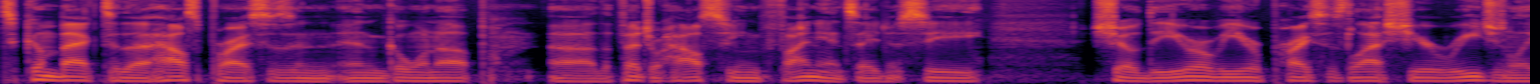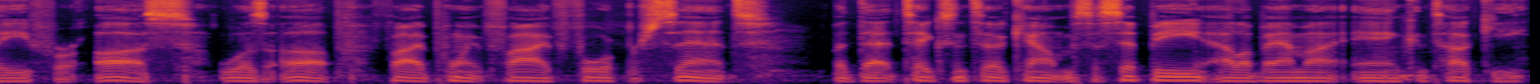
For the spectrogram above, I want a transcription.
to come back to the house prices and, and going up, uh, the Federal Housing Finance Agency showed the year-over-year prices last year regionally for us was up 5.54 percent, but that takes into account Mississippi, Alabama, and Kentucky,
